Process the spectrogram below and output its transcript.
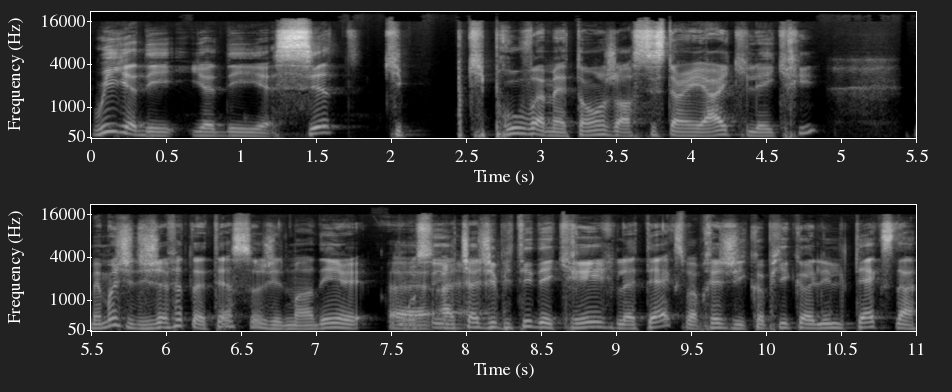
Oui, il y a des, il y a des sites qui, qui prouvent, admettons, genre, si c'est un AI qui l'a écrit. Mais moi, j'ai déjà fait le test. J'ai demandé euh, à ChatGPT d'écrire le texte. Puis après, j'ai copié-collé le texte dans,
